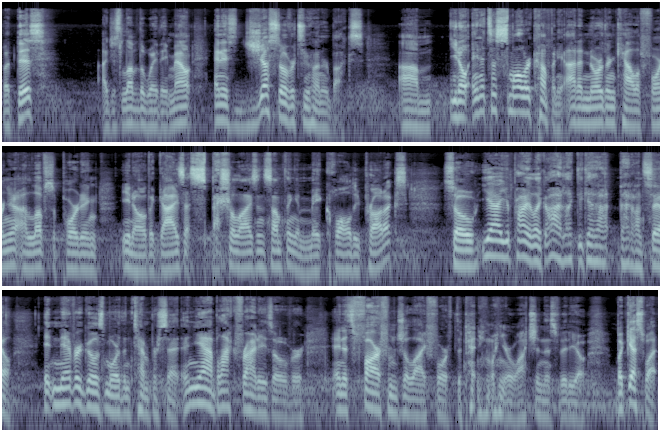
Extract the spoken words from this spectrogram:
But this, I just love the way they mount and it's just over 200 bucks. Um, you know, and it's a smaller company out of Northern California. I love supporting, you know, the guys that specialize in something and make quality products. So yeah, you're probably like, oh, I'd like to get that on sale. It never goes more than 10%. And yeah, Black Friday's over and it's far from July 4th, depending when you're watching this video. But guess what?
